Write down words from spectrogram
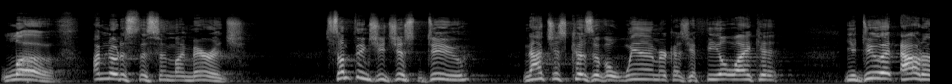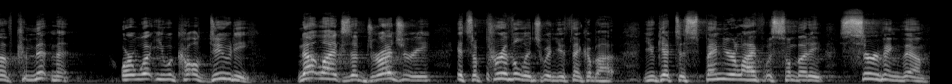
love. I've noticed this in my marriage. Some things you just do, not just because of a whim or because you feel like it, you do it out of commitment or what you would call duty. Not like some drudgery, it's a privilege when you think about it. You get to spend your life with somebody serving them.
